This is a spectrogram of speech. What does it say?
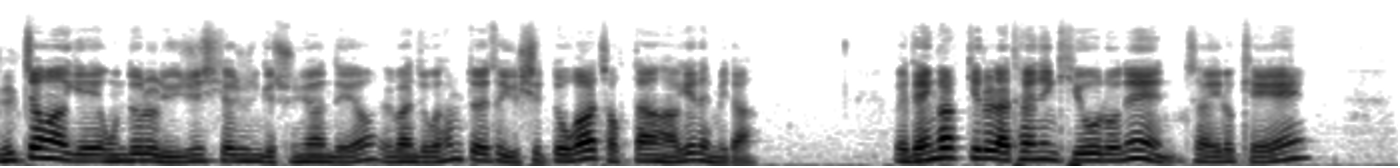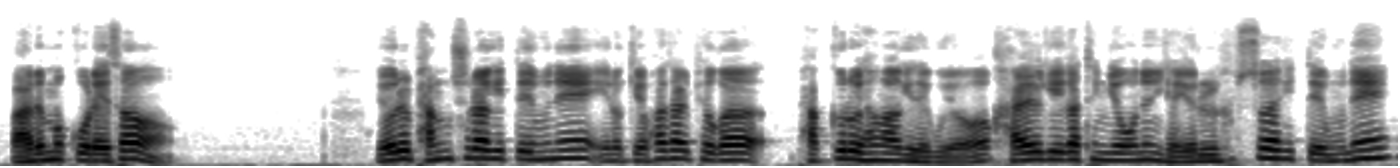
일정하게 온도를 유지시켜 주는 게 중요한데요. 일반적으로 3도에서 60도가 적당하게 됩니다. 냉각기를 나타내는 기호로는 자 이렇게 마른 목골에서 열을 방출하기 때문에 이렇게 화살표가 밖으로 향하게 되고요. 가열기 같은 경우는 열을 흡수하기 때문에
